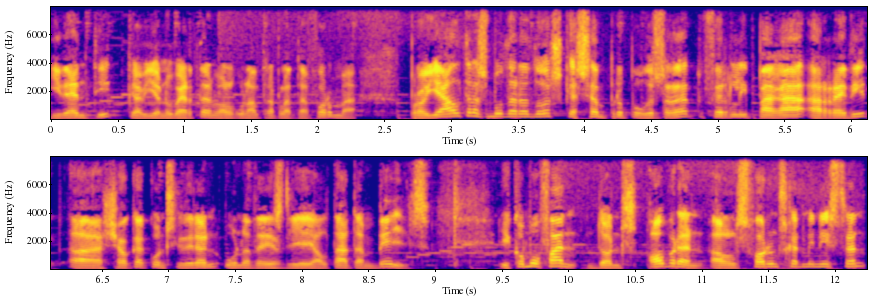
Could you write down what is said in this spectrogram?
idèntic que havien obert en alguna altra plataforma. Però hi ha altres moderadors que s'han proposat fer-li pagar a Reddit això que consideren una deslleialtat amb ells. I com ho fan? Doncs obren els fòrums que administren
